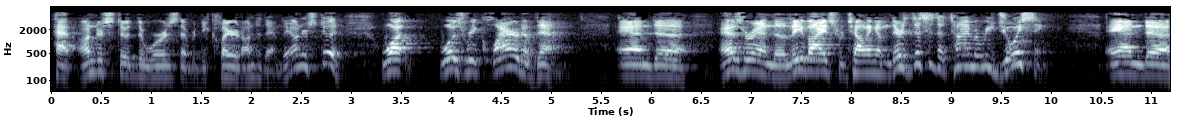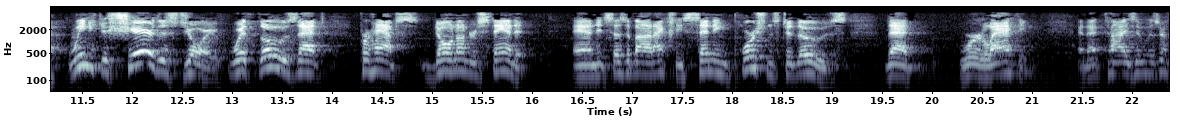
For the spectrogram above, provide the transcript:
had understood the words that were declared unto them. They understood what was required of them. And uh, Ezra and the Levites were telling them, This is a time of rejoicing. And uh, we need to share this joy with those that perhaps don't understand it. And it says about actually sending portions to those that were lacking. And that ties in with our,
